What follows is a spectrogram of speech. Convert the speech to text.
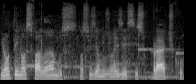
E ontem nós falamos, nós fizemos um exercício prático,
